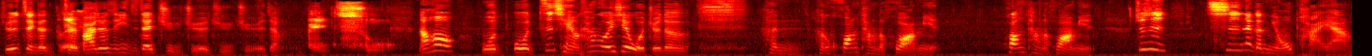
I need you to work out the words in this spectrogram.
就是整个嘴巴就是一直在咀嚼咀嚼这样。没错。然后我我之前有看过一些我觉得很很荒唐的画面，荒唐的画面就是吃那个牛排啊。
